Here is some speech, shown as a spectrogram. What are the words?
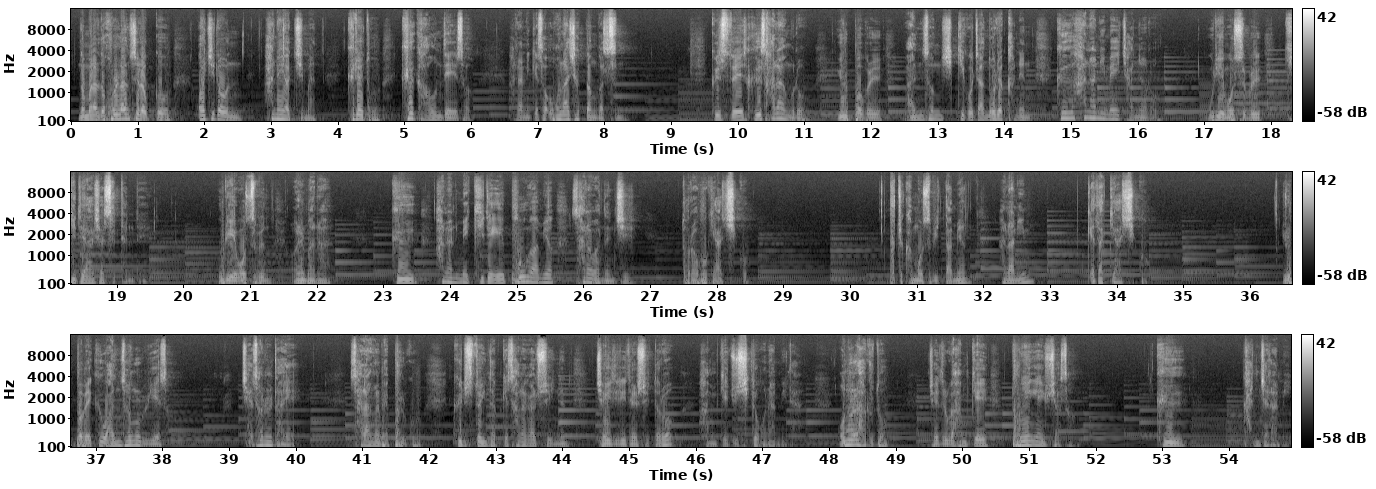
너무나도 혼란스럽고 어지러운 한 해였지만 그래도 그 가운데에서 하나님께서 원하셨던 것은 그리스도의 그 사랑으로 율법을 완성시키고자 노력하는 그 하나님의 자녀로 우리의 모습을 기대하셨을 텐데 우리의 모습은 얼마나 그 하나님의 기대에 부응하며 살아왔는지 돌아보게 하시고 부족한 모습이 있다면 하나님 깨닫게 하시고 율법의 그 완성을 위해서 최선을 다해 사랑을 베풀고 그리스도인답게 살아갈 수 있는 저희들이 될 수 있도록 함께 주시길 원합니다. 오늘 하루도 저희들과 함께 동행해 주셔서 그 간절함이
